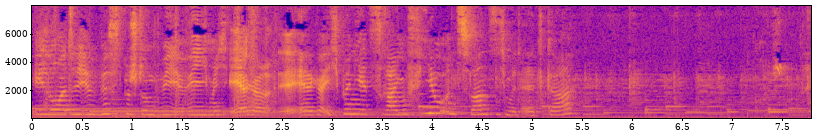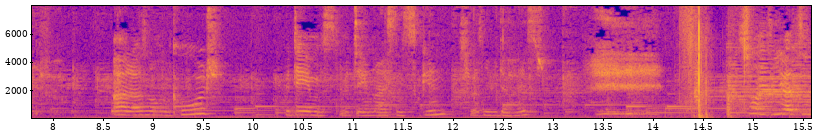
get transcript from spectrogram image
Ey Leute, ihr wisst bestimmt, wie, wie ich mich ärgere, ärgere. Ich bin jetzt Rang 24 mit Edgar. Ah, da ist noch ein Cold. Mit dem, mit dem nicen Skin. Ich weiß nicht, wie der heißt. Schon wieder 10.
